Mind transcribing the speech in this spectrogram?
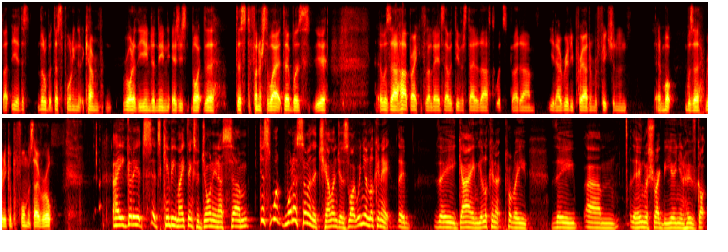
but yeah, just a little bit disappointing that it came right at the end, and then as you like the this to finish the way it did was yeah it was uh, heartbreaking for the lads. They were devastated afterwards, but um, you know, really proud in reflection and and what was a really good performance overall. Hey, Goody, it's it's Kempy, mate. Thanks for joining us. Um, just what what are some of the challenges like when you're looking at the the game? You're looking at probably the um, the English Rugby Union, who've got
